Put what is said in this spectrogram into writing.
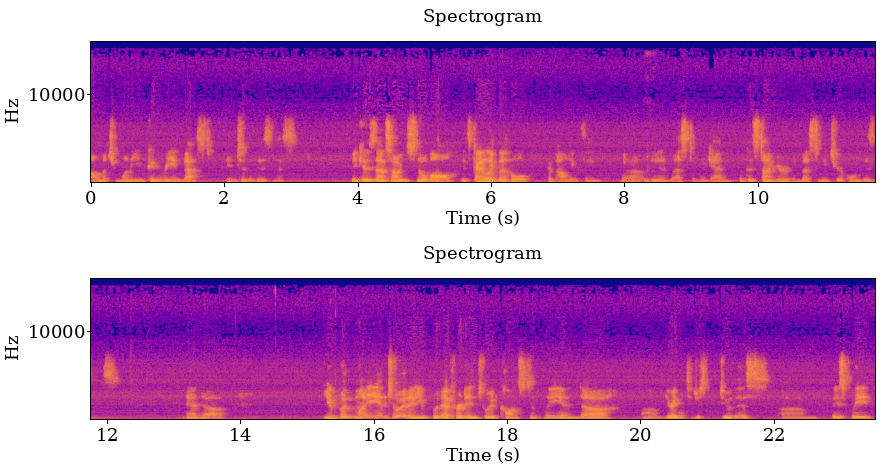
how, much money you can reinvest into the business. Because that's how you snowball. It's kind of like the whole compounding thing. Uh, mm-hmm. in investing again, but this time you're investing into your own business. And uh, you put money into it and you put effort into it constantly, and uh, um, you're able to just do this. Um, basically,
